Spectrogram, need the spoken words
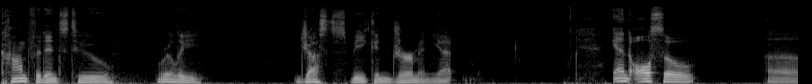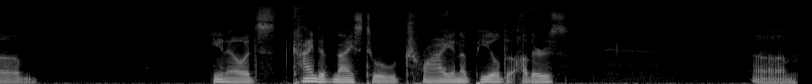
confidence to really just speak in German yet. And also, um, you know, it's kind of nice to try and appeal to others. Um,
